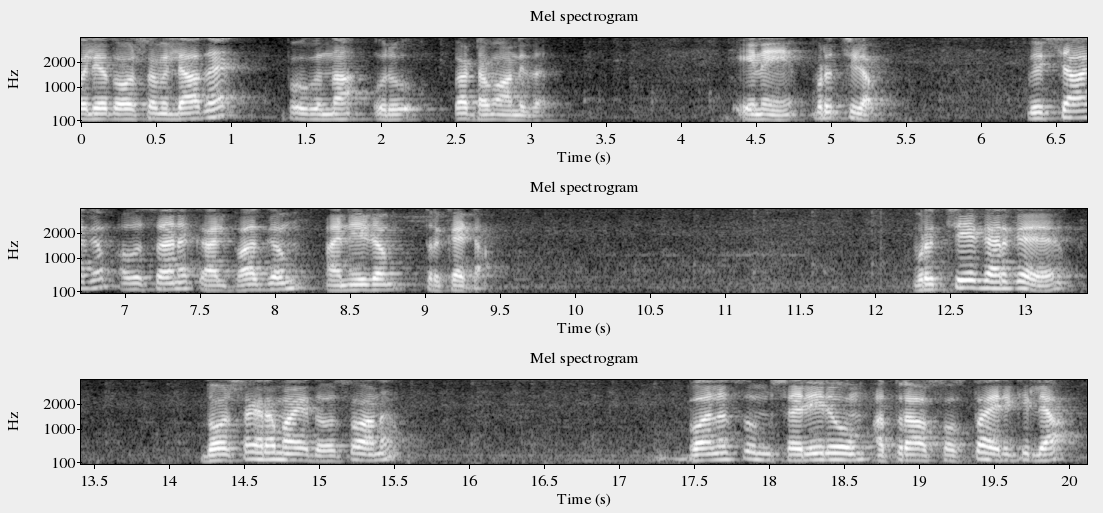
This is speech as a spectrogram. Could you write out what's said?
വലിയ ദോഷമില്ലാതെ പോകുന്ന ഒരു ഘട്ടമാണിത്. ഇനി വൃശ്ചികം. വിശാഖം അവസാന കാൽഭാഗം അനിഴം തൃക്കേട്ട. വൃശ്ചികക്കാർക്ക് ദോഷകരമായ ദിവസമാണ്. മനസ്സും ശരീരവും അത്ര സ്വസ്ഥമായിരിക്കില്ല.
